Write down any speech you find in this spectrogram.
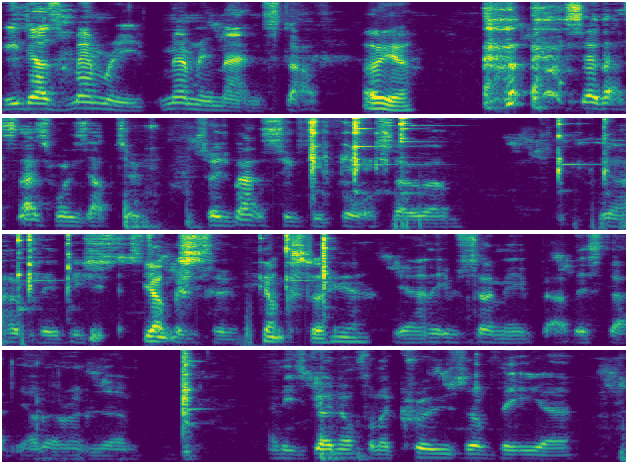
he does memory memory man stuff. Oh yeah. so that's that's what he's up to. So he's about sixty four. So um, yeah, hopefully he'll be stopping soon. Youngster, yeah. Yeah, and he was telling me about this, that, and the other, and um, and he's going off on a cruise of the, uh,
